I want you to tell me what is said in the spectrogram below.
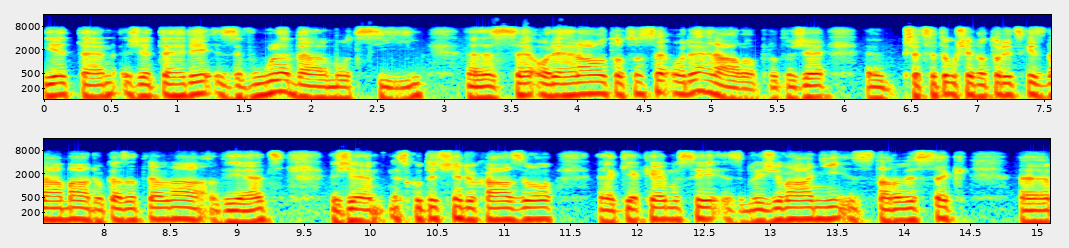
je ten, že tehdy z vůle velmocí se odehrálo to, co se odehrálo stalo, protože eh, přece to už je notoricky známá dokazatelná věc, že skutečně docházelo eh, k jakému si zbližování stanovisek eh,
